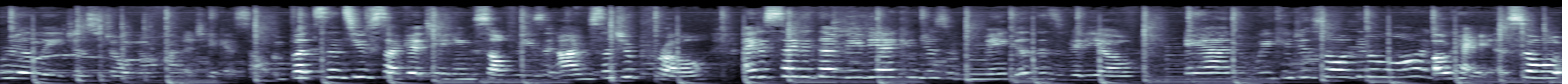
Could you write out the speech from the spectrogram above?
really just don't know how to take a selfie. But since you suck at taking selfies and I'm such a pro, I decided that maybe I can just make this video and we could just all get along. Okay, so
